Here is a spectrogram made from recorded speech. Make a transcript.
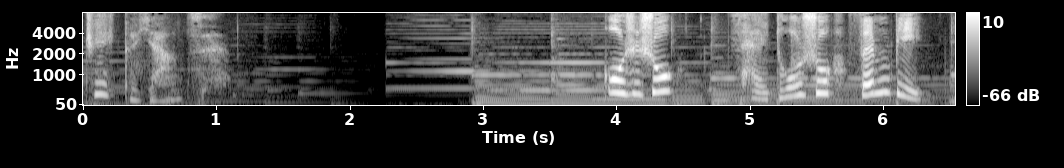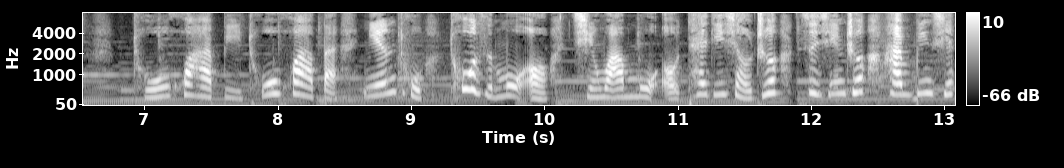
这个样子。故事书。彩图书、粉笔、图画笔、图画板、粘土、兔子木偶、青蛙木偶、泰迪小车、自行车、旱冰鞋、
